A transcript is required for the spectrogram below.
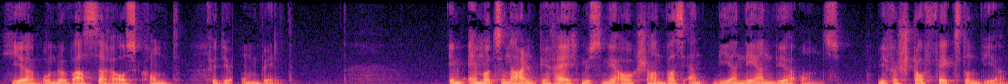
hier, wo nur Wasser rauskommt für die Umwelt. Im emotionalen Bereich müssen wir auch schauen, was, wie ernähren wir uns, wie verstoffwechseln wir.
